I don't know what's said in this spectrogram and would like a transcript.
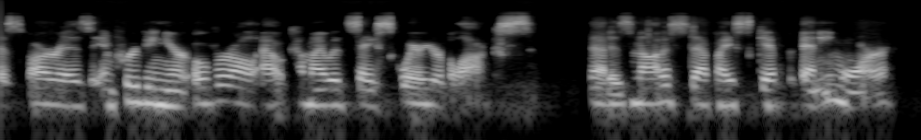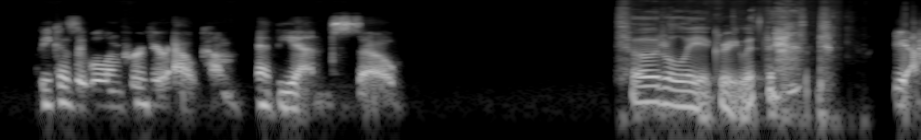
as far as improving your overall outcome, I would say square your blocks. That is not a step I skip anymore because it will improve your outcome at the end. So totally agree with that. Yeah.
